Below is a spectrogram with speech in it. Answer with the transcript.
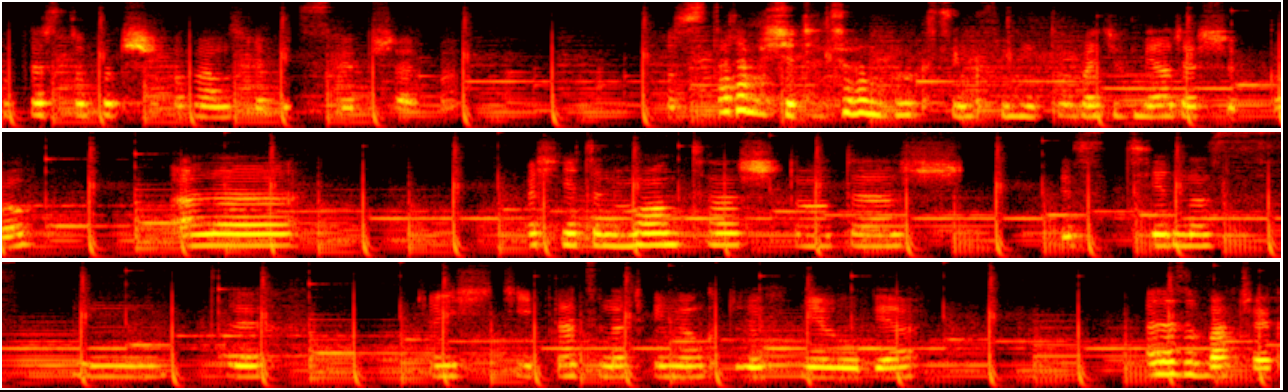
po prostu potrzebowałam zrobić sobie przerwę. Staram się ten unboxing zmontować w miarę szybko, ale właśnie ten montaż to też jest jedna z mm, tych części pracy nad filmem, których nie lubię. Ale zobaczę jak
